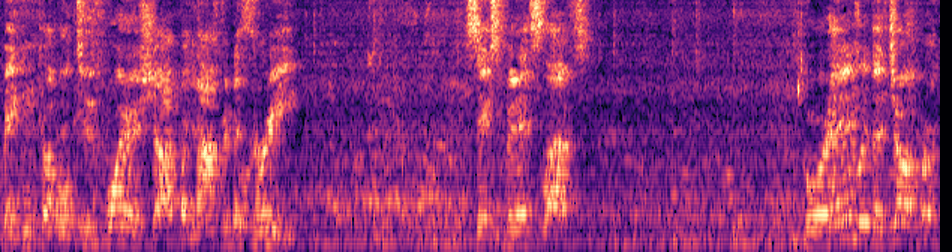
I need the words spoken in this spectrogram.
Making a couple two-pointer shot, but not for the three. Six minutes left. Gordon with the jumper.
